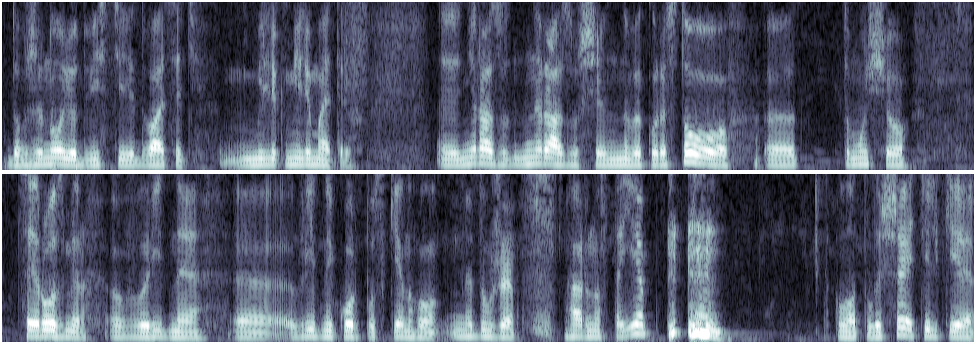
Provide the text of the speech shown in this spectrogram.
довжиною 220 мм. Ні разу, ні разу ще не використовував, е, тому що цей розмір в, рідне, е, в рідний корпус Кенго не дуже гарно стає. От, лише тільки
